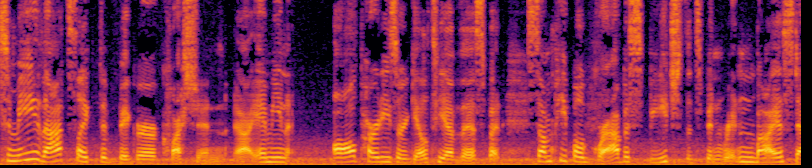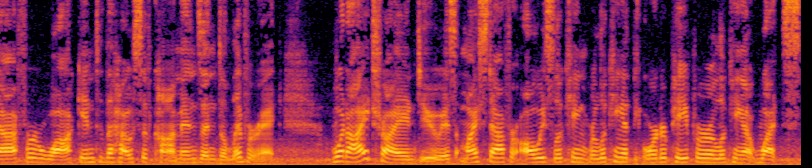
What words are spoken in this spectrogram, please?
to me, that's like the bigger question. I mean all parties are guilty of this, but some people grab a speech that's been written by a staffer, walk into the House of Commons and deliver it what I try and do is my staff are always looking, we're looking at the order paper, looking at what's,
